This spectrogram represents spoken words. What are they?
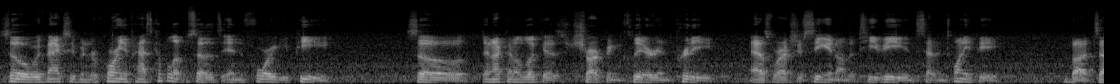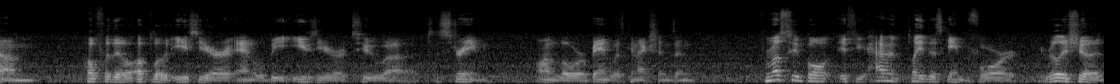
So we've actually been recording the past couple episodes in 480p, so they're not going to look as sharp and clear and pretty as we're actually seeing it on the TV in 720p. But um, hopefully they'll upload easier and will be easier to uh, to stream on lower bandwidth connections. And for most people, if you haven't played this game before, you really should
